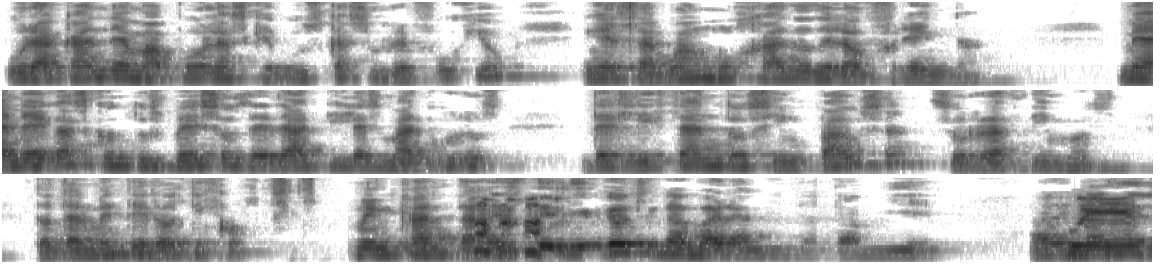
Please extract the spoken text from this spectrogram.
huracán de amapolas que busca su refugio en el zaguán mojado de la ofrenda. Me anegas con tus besos de dátiles maduros, deslizando sin pausa sus racimos totalmente erótico. Me encanta. Este libro es una maravilla también. pues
